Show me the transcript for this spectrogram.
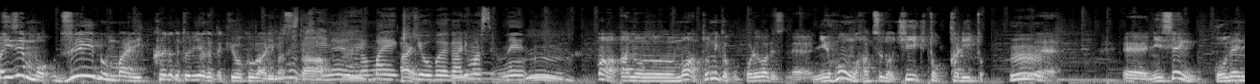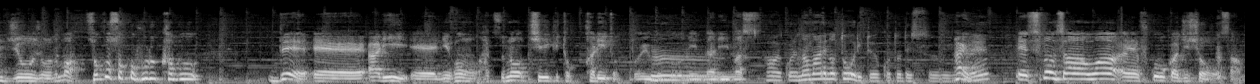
あ、以前もずいぶん前に1回だけ取り上げた記憶がありますが、ね。名前聞き覚えがありますよね、うん。まああのまあ、とにかくこれはですね日本初の地域特化リート、でえー2005年上場の、まあ、そこそこフル株で、えーあり、えー日本初の地域特化リートということになります。はいこれ名前の通りということですよね、はい。えースポンサーは、えー福岡自商さん、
